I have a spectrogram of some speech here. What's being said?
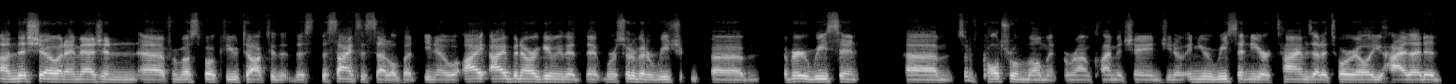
on this show, and I imagine uh, for most folks you talk to, the, the, the, science is settled. But, you know, I, I've been arguing that, that we're sort of at a, reach, um, a very recent um, sort of cultural moment around climate change. You know, in your recent New York Times editorial, you highlighted,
